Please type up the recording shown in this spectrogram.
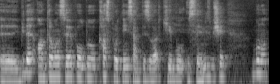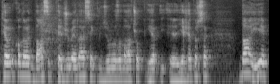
Ee, bir de antrenmanın sebep olduğu kas protein sentezi var ki bu istediğimiz bir şey. Bunu teorik olarak daha sık tecrübe edersek, vücudumuza daha çok e, yaşatırsak daha iyi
